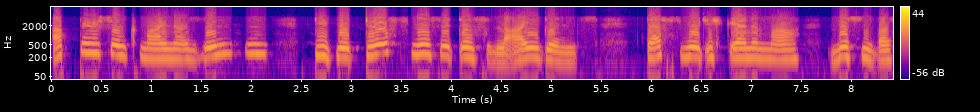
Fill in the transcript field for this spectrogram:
Abbüßung meiner Sünden die Bedürfnisse des Leidens. Das würde ich gerne mal wissen, was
